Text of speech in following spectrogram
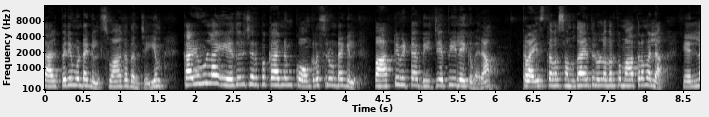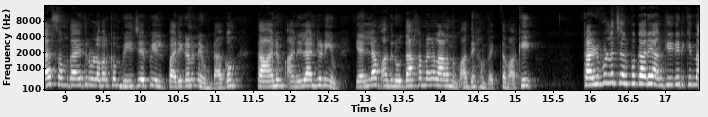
താല്പര്യമുണ്ടെങ്കിൽ സ്വാഗതം ചെയ്യും. കഴിവുള്ള ഏതൊരു ചെറുപ്പക്കാരനും കോൺഗ്രസിലുണ്ടെങ്കിൽ പാർട്ടി വിട്ട് ബി ജെ പിയിലേക്ക് വരാം. ക്രൈസ്തവ സമുദായത്തിലുള്ളവർക്ക് മാത്രമല്ല എല്ലാ സമുദായത്തിലുള്ളവർക്കും ബി ജെ പിയിൽ പരിഗണന ഉണ്ടാകും താനും അനിൽ ആന്റണിയും എല്ലാം അതിന് ഉദാഹരണങ്ങളാണെന്നും അദ്ദേഹം വ്യക്തമാക്കി. കഴിവുള്ള ചെറുപ്പക്കാരെ അംഗീകരിക്കുന്ന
